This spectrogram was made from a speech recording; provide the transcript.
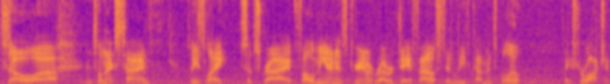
So uh, until next time, please like, subscribe, follow me on Instagram at Robert J. Foust, and leave comments below. Thanks for watching.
